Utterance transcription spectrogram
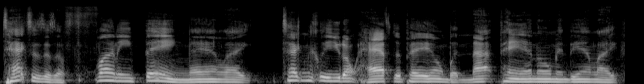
taxes is a funny thing, man. Like technically you don't have to pay them, but not paying them, and then like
